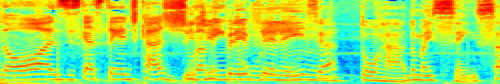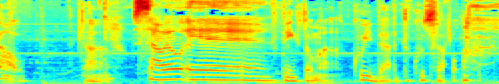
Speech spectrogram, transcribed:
nozes, castanha de caju, e de amendoim. preferência torrado, mas sem sal, tá? O sal é, é... Tem que tomar cuidado com o sal.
